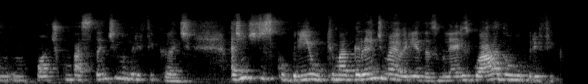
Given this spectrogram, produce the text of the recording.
um pote com bastante lubrificante. A gente descobriu que uma grande maioria das mulheres guardam lubrificante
